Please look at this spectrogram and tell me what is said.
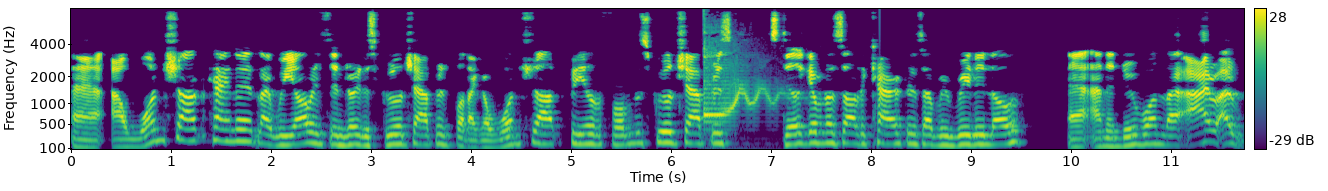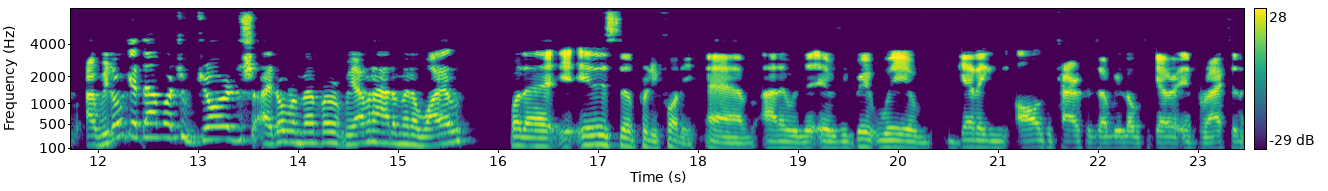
Uh, a one shot kind of like we always enjoy the school chapters, but like a one shot feel from the school chapters, still giving us all the characters that we really love. Uh, and a new one like I, I, I, we don't get that much of George. I don't remember. We haven't had him in a while, but uh, it, it is still pretty funny. Um, and it was a, it was a great way of getting all the characters that we love together interacting.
